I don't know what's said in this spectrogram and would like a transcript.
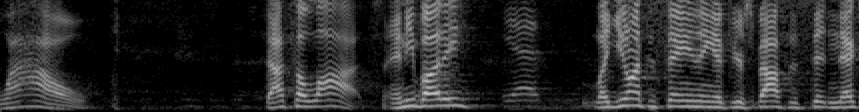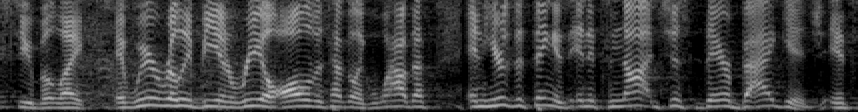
wow, that's a lot. Anybody? Yes. Like, you don't have to say anything if your spouse is sitting next to you, but like, if we're really being real, all of us have to, like, wow, that's, and here's the thing is, and it's not just their baggage, it's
